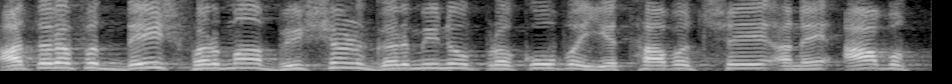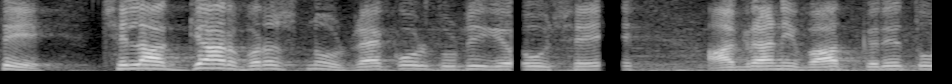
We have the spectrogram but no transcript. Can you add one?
આ તરફ દેશભરમાં ભીષણ ગરમીનો પ્રકોપ યથાવત છે અને આ વખતે છેલ્લા અગિયાર વર્ષનો રેકોર્ડ તૂટી ગયો છે. આગ્રાની વાત કરીએ તો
